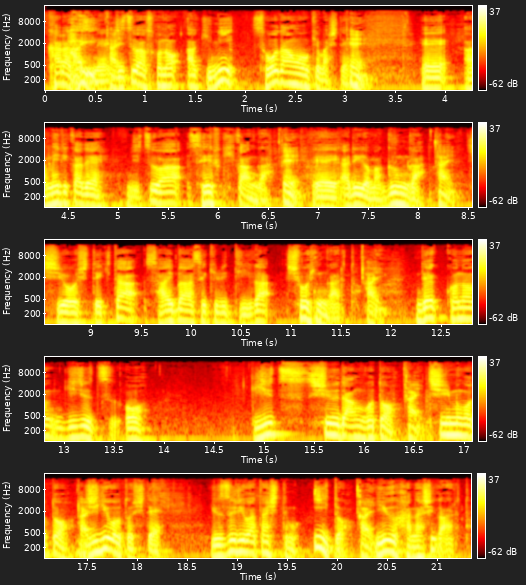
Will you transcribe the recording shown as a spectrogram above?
からですね、はい。実はこの秋に相談を受けまして、ええーアメリカで実は政府機関が、ええーあるいはまあ軍がはい使用してきたサイバーセキュリティが商品があると。はいで、この技術を技術集団ごと、はいチームごと、はい事業として譲り渡してもいいとはいいう話があると。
